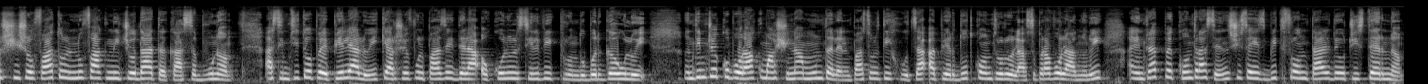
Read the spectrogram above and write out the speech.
și șofatul nu fac niciodată casă bună. A simțit-o pe pielea lui chiar șeful pazei de la ocolul Silvic Prundu Bârgăului. În timp ce cobora cu mașina muntele în pasul Tihuța, a pierdut controlul asupra volanului, a intrat pe contrasens și s-a izbit frontal de o cisternă.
